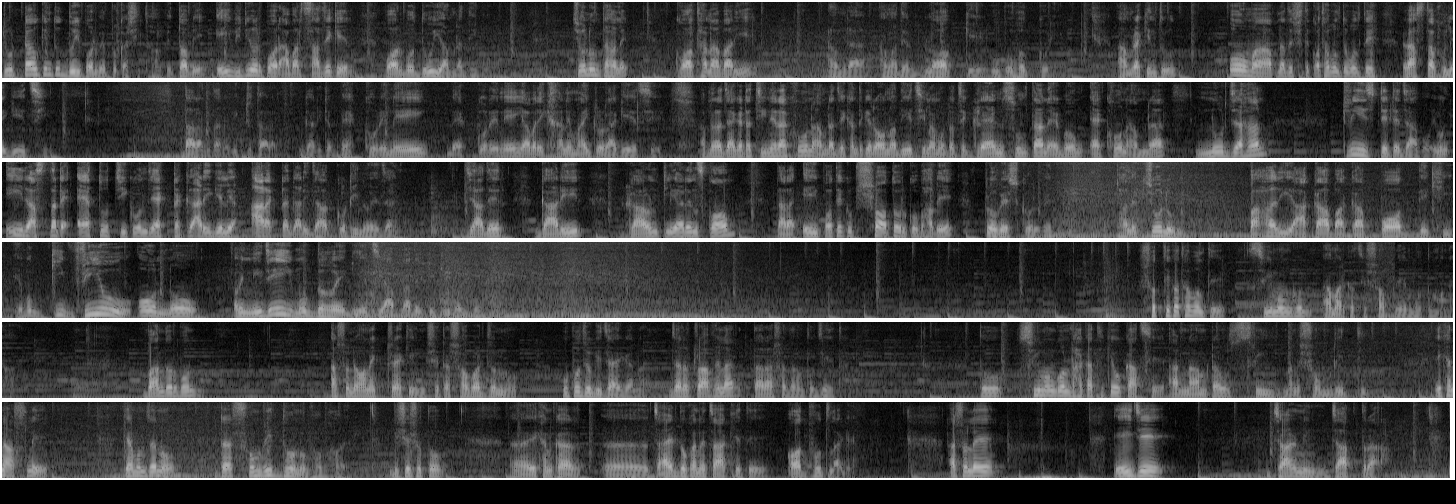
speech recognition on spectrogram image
ট্যুরটাও কিন্তু দুই পর্বে প্রকাশিত হবে। তবে এই ভিডিওর পর আবার সাজেকের পর্ব দুই আমরা দিব। চলুন তাহলে কথা না বাড়িয়ে আমরা আমাদের ব্লগকে উপভোগ করি। আমরা কিন্তু ও মা আপনাদের সাথে কথা বলতে বলতে রাস্তা ভুলে গিয়েছি। দাঁড়ান দাঁড়ান, একটু দাঁড়ান। গাড়িটা ব্যাক করে নেই ব্যাক করে নেই, আবার এখানে মাইক্রো লাগিয়েছে। আপনারা জায়গাটা চিনে রাখুন, আমরা যেখান থেকে রওনা দিয়েছিলাম ওটা হচ্ছে গ্র্যান্ড সুলতান এবং এখন আমরা নূরজাহান ট্রি স্টেটে যাব এবং এই রাস্তাটা এত চিকন যে একটা গাড়ি গেলে আর একটা গাড়ি যাওয়া কঠিন হয়ে যায়। যাদের গাড়ির গ্রাউন্ড ক্লিয়ারেন্স কম, তারা এই পথে খুব সতর্কভাবে প্রবেশ করবেন। তাহলে চলুন পাহাড়ি আঁকা বাঁকা পথ দেখি এবং কি ভিউ ও নো আমি নিজেই মুগ্ধ হয়ে গিয়েছি, আপনাদেরকে কি বলব? সত্যি কথা বলতে, শ্রীমঙ্গল আমার কাছে স্বপ্নের মতো মনে হয়। বান্দরবন আসলে অনেক ট্রেকিং সেটা সবার জন্য উপযোগী জায়গা না। যারা ট্রাভেলার তারা সাধারণত যেয়ে থাকে। তো শ্রীমঙ্গল ঢাকা থেকেও কাছে, আর নামটাও শ্রী মানে সমৃদ্ধি। এখানে আসলে কেমন যেন এটা সমৃদ্ধ অনুভব হয়। বিশেষত এখানকার চায়ের দোকানে চা খেতে অদ্ভুত লাগে। আসলে এই যে জার্নি, যাত্রা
